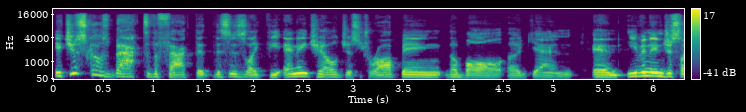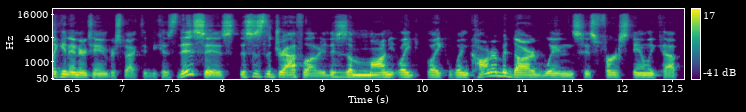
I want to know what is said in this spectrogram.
it just goes back to the fact that this is like the NHL just dropping the ball again, and even in just like an entertainment perspective, because this is this is the draft lottery. This is a mon like like when Connor Bedard wins his first Stanley Cup,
